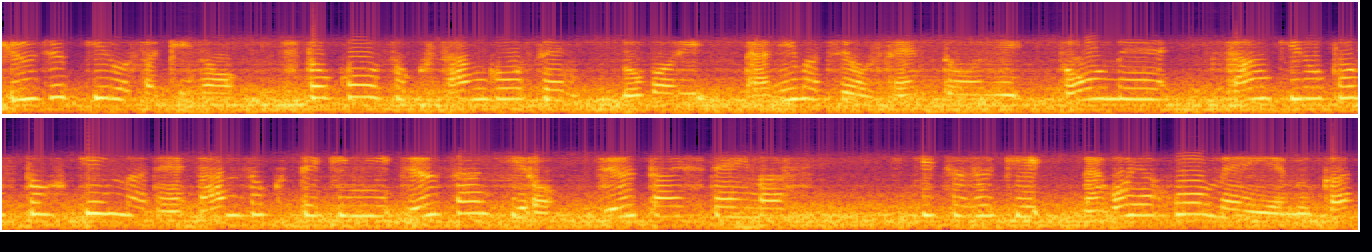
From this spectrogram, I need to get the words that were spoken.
90キロ先の首都高速3号線上り谷町を先頭に東名3キロポスト付近まで断続的に13キロ渋滞しています。引き続き名古屋方面へ向かっ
